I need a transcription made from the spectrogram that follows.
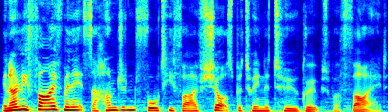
In only five minutes, 145 shots between the two groups were fired.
